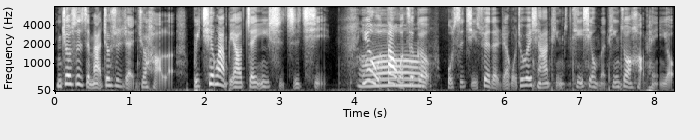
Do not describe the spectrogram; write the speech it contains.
你就是怎么样，就是忍就好了，不，千万不要争一时之气。因为我到我这个五十几岁的人，我就会想要提提醒我们的听众好朋友，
